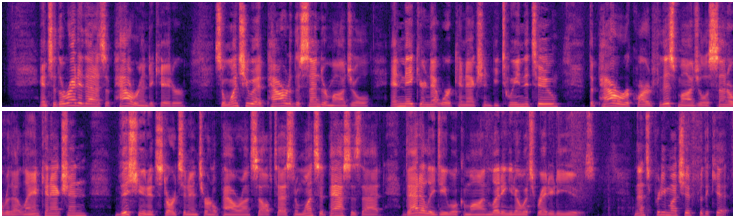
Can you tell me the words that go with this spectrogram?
And to the right of that is a power indicator. So once you add power to the sender module and make your network connection between the two, the power required for this module is sent over that LAN connection. This unit starts an internal power on self-test, and once it passes that, that LED will come on, letting you know it's ready to use. And that's pretty much it for the kit.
